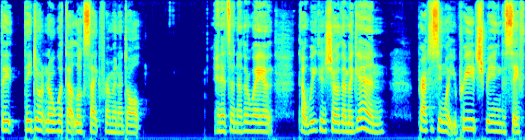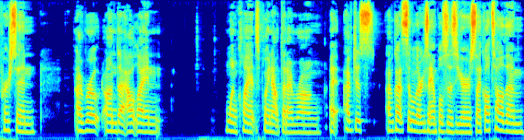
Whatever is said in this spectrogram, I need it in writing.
They, they don't know what that looks like from an adult. And it's another way uh, that we can show them again, practicing what you preach, being the safe person. I wrote on the outline when clients point out that I'm wrong. I, I've just, I've got similar examples as yours. Like I'll tell them,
